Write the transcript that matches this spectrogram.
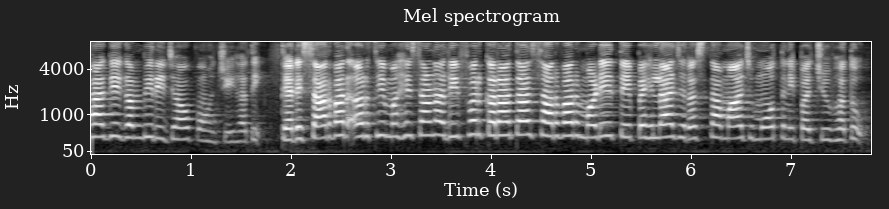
ભાગે ગંભીર ઇજાઓ પહોંચી હતી. ત્યારે સારવાર અર્થે મહેસાણા રિફર કરાતા સારવાર મળે તે પહેલા જ રસ્તામાં જ મોત નીપજ્યું હતું.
